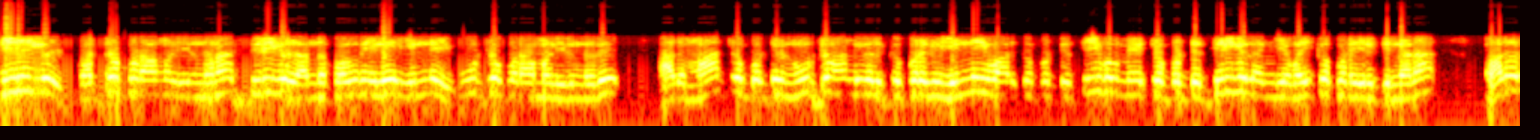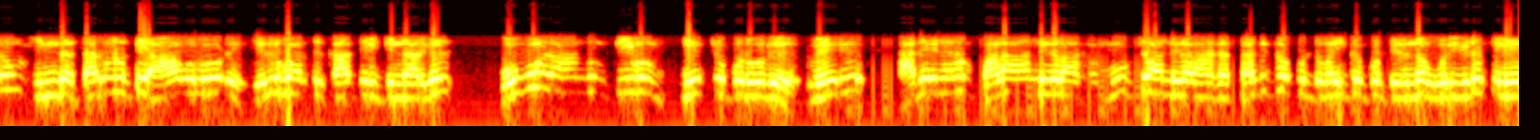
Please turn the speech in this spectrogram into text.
திரிகள் பற்றப்படாமல் இருந்தன. திரிகள் அந்த பகுதியிலே எண்ணெய் ஊற்றப்படாமல் இருந்தது. அது மாற்றப்பட்டு நூற்றாண்டுகளுக்கு பிறகு எண்ணெய் வார்க்கப்பட்டு தீபம் ஏற்றப்பட்டு திரிகள் அங்கே வைக்கப்பட இருக்கின்றன. பலரும் இந்த தருணத்தை ஆவலோடு எதிர்பார்த்து காத்திருக்கின்றார்கள். ஒவ்வொரு ஆண்டும் தீபம் ஏற்றப்படுவது வேறு. அதே நேரம் பல ஆண்டுகளாக நூற்றாண்டுகளாக தடுக்கப்பட்டு வைக்கப்பட்டிருந்த ஒரு இடத்திலே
